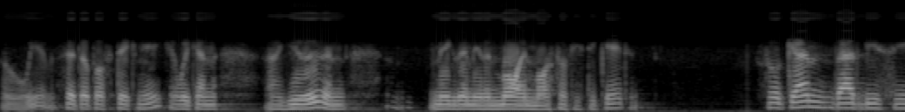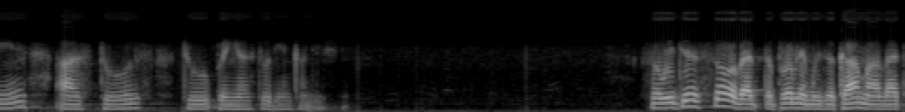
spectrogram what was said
So we have a setup of technique we can uh, use and make them even more and more sophisticated. So can that be seen as tools to bring us to the unconditioned? So we just saw that the problem with the karma that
